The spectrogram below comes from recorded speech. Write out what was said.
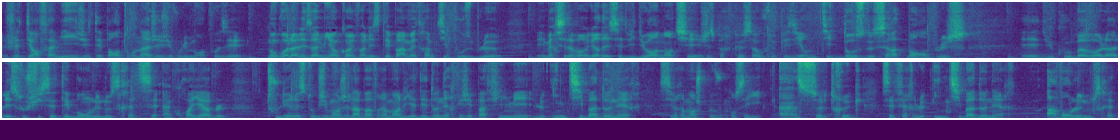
j'étais en famille, j'étais pas en tournage et j'ai voulu me reposer. Donc voilà les amis, encore une fois n'hésitez pas à mettre un petit pouce bleu et merci d'avoir regardé cette vidéo en entier, j'espère que ça vous fait plaisir, une petite dose de Serrat mort en plus. Et du coup bah voilà, les sushis c'était bon, le Nusret c'est incroyable, tous les restos que j'ai mangé là-bas, vraiment il y a des donners que j'ai pas filmé, le Intiba Donner, si vraiment je peux vous conseiller un seul truc, c'est faire le Intiba Donner avant le Nusret.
